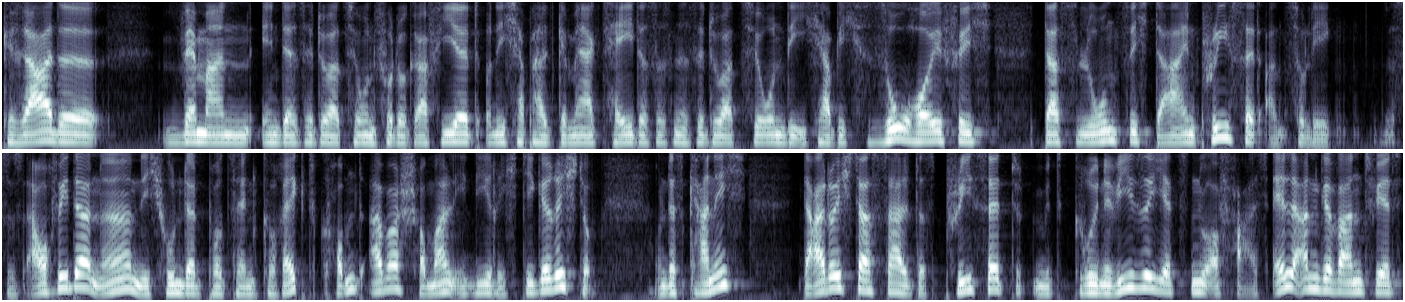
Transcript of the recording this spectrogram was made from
Gerade wenn man in der Situation fotografiert und ich habe halt gemerkt, hey, das ist eine Situation, die ich habe ich so häufig, das lohnt sich da ein Preset anzulegen. Das ist auch wieder, ne, nicht 100% korrekt, kommt aber schon mal in die richtige Richtung. Und das kann ich Dadurch, dass halt das Preset mit grüne Wiese jetzt nur auf HSL angewandt wird,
